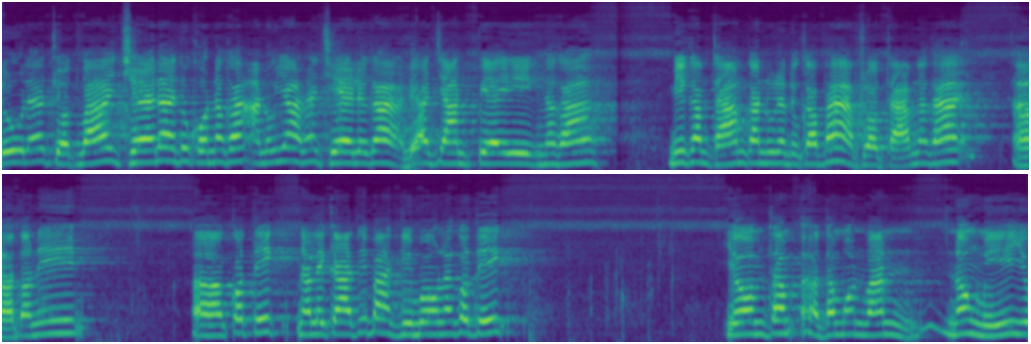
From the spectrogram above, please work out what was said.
ดูแล้วจดไว้แชร์ได้ทุกคนนะคะ อนุญาตให้แชร์เลยค่ะ เดี๋ยวอาจารย์เปียเองนะคะ มีคำถามการดูแลสุขภาพสอบถามนะคะอาตอนนี้อ่าก็ติ๊กนาฬิกาที่บ้านกี่โมงแล้วก็ติ๊กโยมทำอ่าทำมนวัน น้องหมีโย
